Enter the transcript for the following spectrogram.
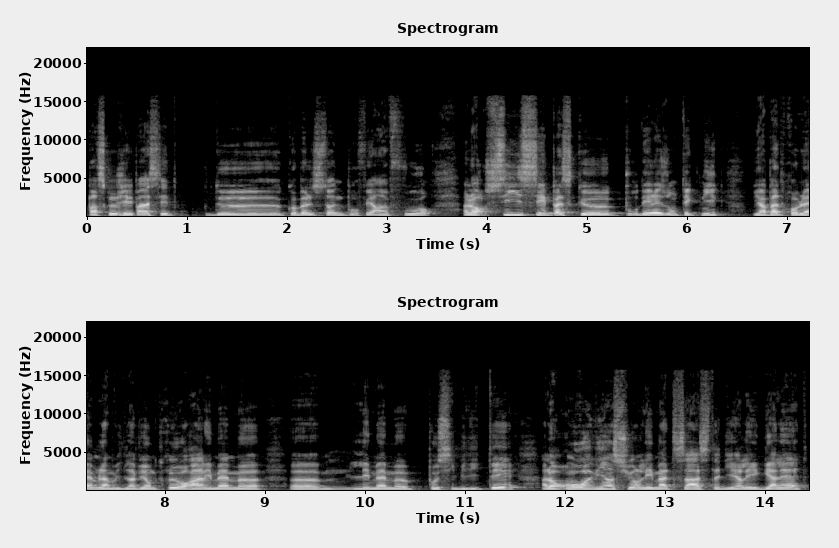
Parce que j'ai pas assez de, cobblestone pour faire un four. Alors si c'est parce que pour des raisons techniques, il n'y a pas de problème, la, viande crue aura les mêmes, euh, euh, les mêmes possibilités. Alors on revient sur les matzahs, c'est-à-dire les galettes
